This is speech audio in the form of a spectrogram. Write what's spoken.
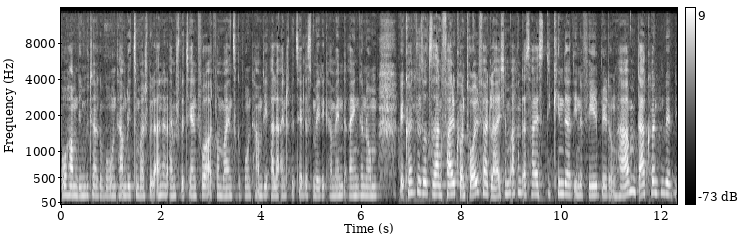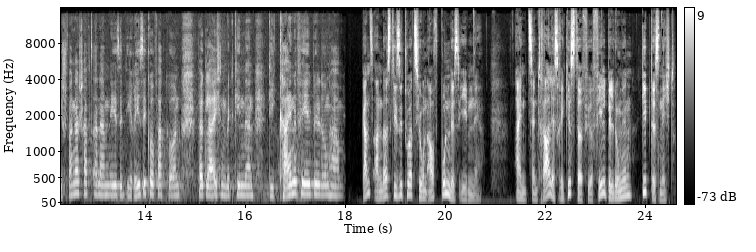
wo haben die Mütter gewohnt, haben die zum Beispiel alle in einem speziellen Vorort von Mainz gewohnt, haben die alle ein spezielles Medikament eingenommen. Wir könnten sozusagen Fallkontrollvergleiche machen, das heißt, die Kinder, die eine Fehlbildung haben, da könnten wir die Schwangerschaftsanamnese, die Risikofaktoren vergleichen mit Kindern, die keine Fehlbildung haben. Ganz anders die Situation auf Bundesebene. Ein zentrales Register für Fehlbildungen gibt es nicht.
